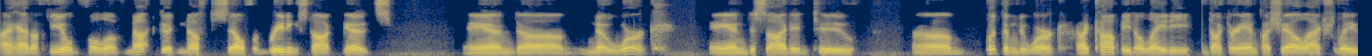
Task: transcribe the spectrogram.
I had a field full of not good enough to sell for breeding stock goats and uh, no work and decided to um, put them to work. I copied a lady, Dr. Ann Paschel actually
